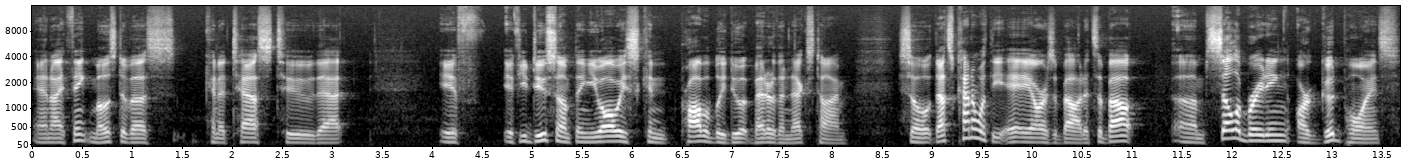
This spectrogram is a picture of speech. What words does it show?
and I think most of us can attest to that. If if you do something, you always can probably do it better the next time. So that's kind of what the AAR is about. It's about um, celebrating our good points,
